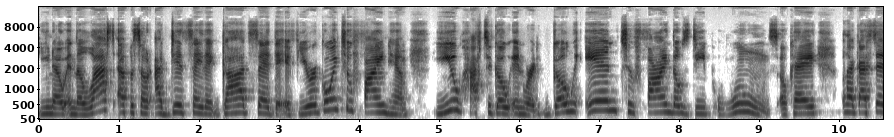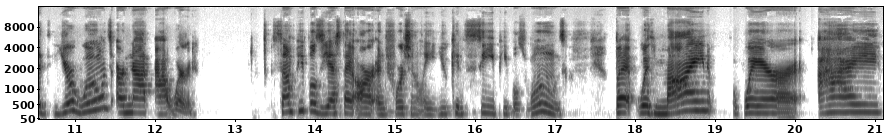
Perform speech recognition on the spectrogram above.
You know, in the last episode, I did say that God said that if you're going to find him, you have to go inward. Go in to find those deep wounds, okay? Like I said, your wounds are not outward. Some people's, yes, they are. Unfortunately, you can see people's wounds. But with mine, where I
